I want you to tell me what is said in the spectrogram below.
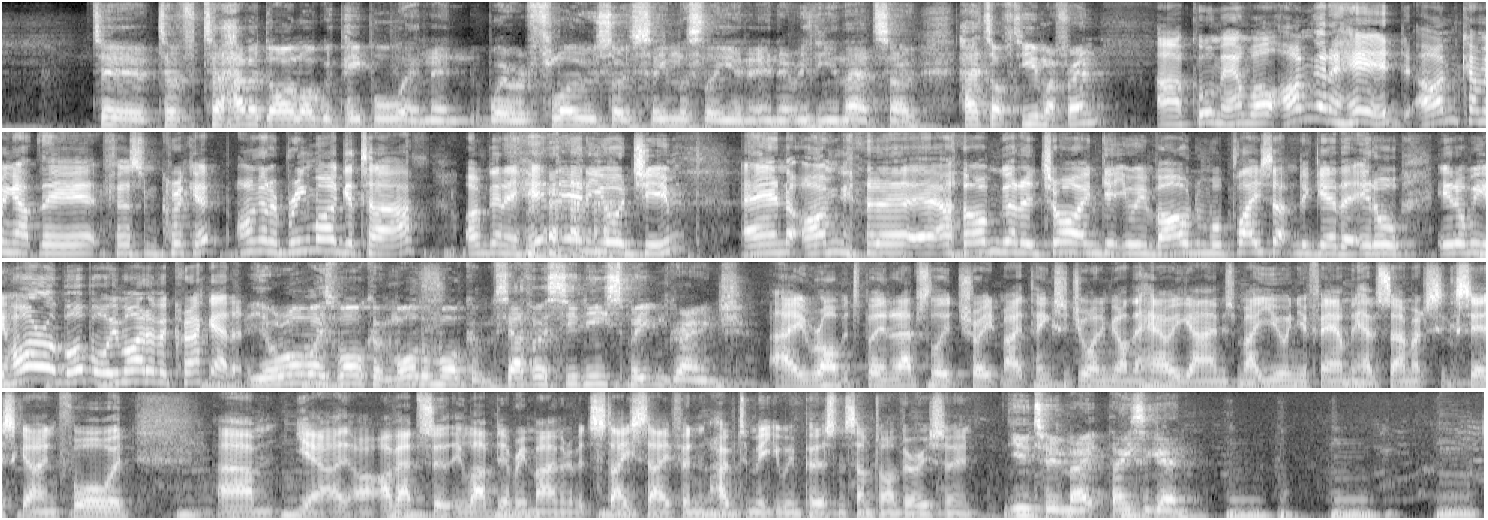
to to to have a dialogue with people and, and where it flows so seamlessly and, and everything in that. So hats off to you, my friend. Ah, cool, man. Well, I'm going to head. I'm coming up there for some cricket. I'm going to bring my guitar. I'm going to head down to your gym, and I'm going to I'm to try and get you involved, and we'll play something together. It'll it'll be horrible, but we might have a crack at it. You're always welcome, more than welcome. Southwest Sydney, Smeaton Grange. Hey, Rob, it's been an absolute treat, mate. Thanks for joining me on the Howie Games. May you and your family have so much success going forward. Um, yeah, I, I've absolutely loved every moment of it. Stay safe, and hope to meet you in person sometime very soon. You too, mate. Thanks again.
